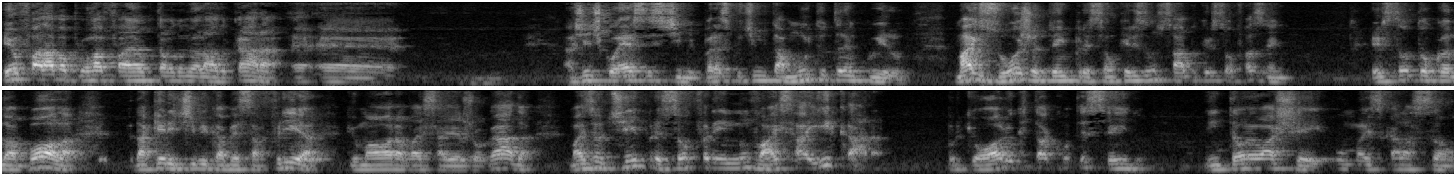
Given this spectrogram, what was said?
Eu falava para o Rafael, que estava do meu lado, cara, é, é... a gente conhece esse time, parece que o time está muito tranquilo. Mas hoje eu tenho a impressão que eles não sabem o que eles estão fazendo. Eles estão tocando a bola daquele time cabeça fria, que uma hora vai sair a jogada, mas eu tinha a impressão que falei, não vai sair, cara, porque olha o que está acontecendo. Então eu achei uma escalação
